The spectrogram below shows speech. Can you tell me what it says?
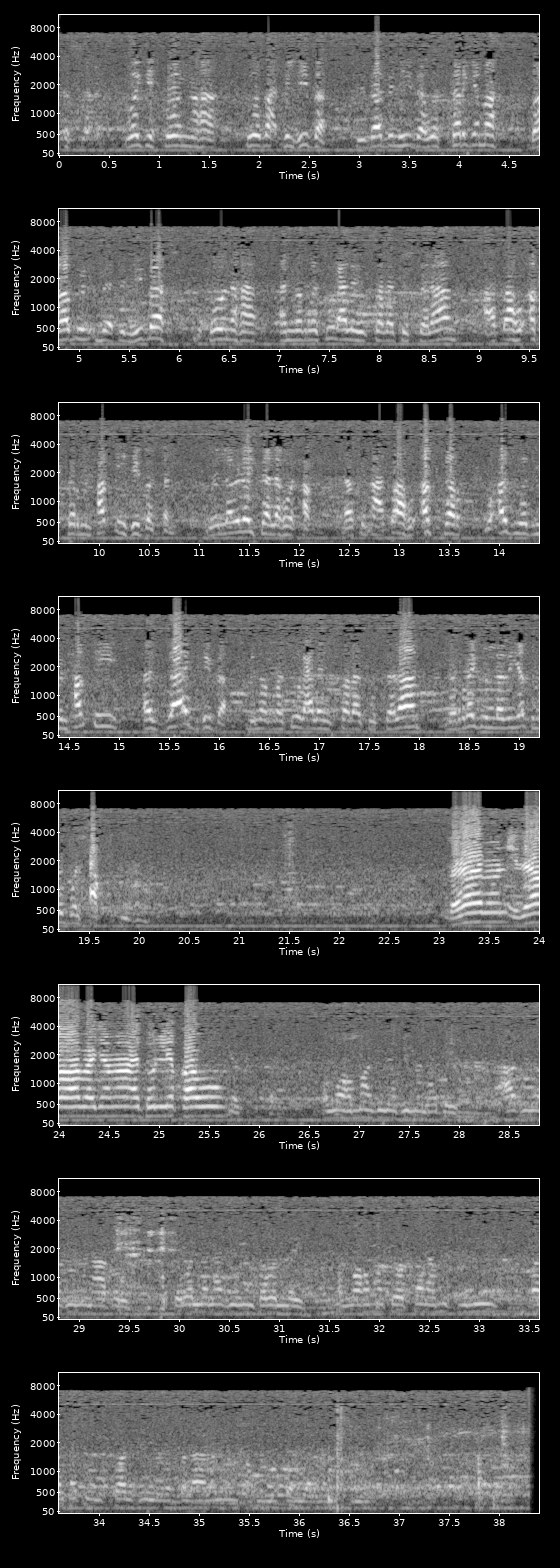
وجه كونها توضع في الهبة. في باب الهبة والترجمة باب في الهبة كونها أن الرسول عليه الصلاة والسلام أعطاه أكثر من حقه هبة وإلا ليس له الحق لكن أعطاه أكثر وأزود من حقه الزائد هبة من الرسول عليه الصلاة والسلام للرجل الذي يطلب الحق. باب إذا غاب جماعة لقوم. اللهم اهدنا فيمن هديت عافنا فيمن عافيت تولنا فيمن توليت. اللهم توفنا مسلمين والحكم الصالحين رب العالمين. اللهم صل على محمد.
